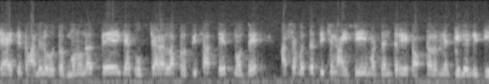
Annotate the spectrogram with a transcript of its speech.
जे आहे ते झालेलं होतं. म्हणूनच ते या उपचाराला प्रतिसाद देत नव्हते अशा पद्धतीची माहिती मध्यंतरी डॉक्टरांनी दिलेली होती.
